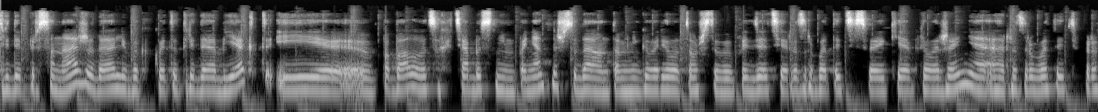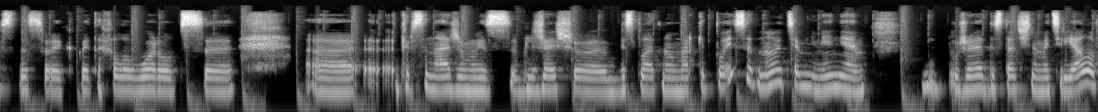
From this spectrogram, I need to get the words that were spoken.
3D-персонажа, да, либо какой-то 3D-объект и э, побаловаться хотя бы с ним. Понятно, что да, он там не говорил о том, что вы пойдете и разработаете свое IKEA-приложение, а разработаете просто свой какой-то Hello World с э, э, персонажем из ближайшего бесплатного маркетплейса, но тем не менее уже достаточно материалов,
